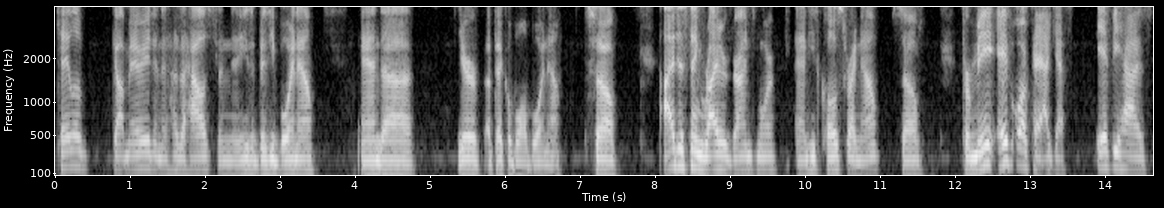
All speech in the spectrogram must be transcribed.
Caleb got married and has a house and he's a busy boy now, and uh, you're a pickleball boy now. So I just think Ryder grinds more, and he's close right now. So for me, if okay, I guess if he has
